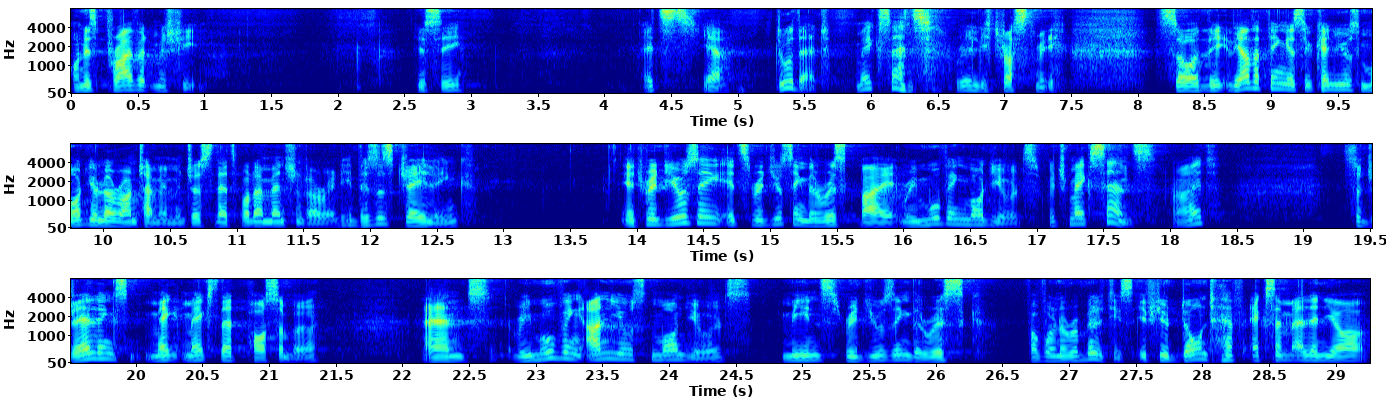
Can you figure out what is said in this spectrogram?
On his private machine. You see? It's, yeah, do that. Makes sense, really, trust me. So the, the other thing is you can use modular runtime images. That's what I mentioned already. This is JLink. It reducing, it's reducing the risk by removing modules, which makes sense, right? So JLink make, makes that possible. And removing unused modules means reducing the risk for vulnerabilities. If you don't have XML in your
